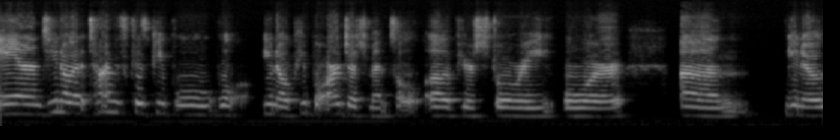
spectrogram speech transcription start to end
and you know at times because people will you know people are judgmental of your story or um, you know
